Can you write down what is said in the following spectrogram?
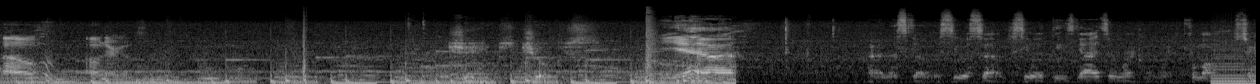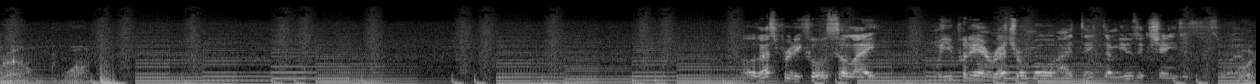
Uh oh. Oh, there he goes. James Joyce. Yeah. Alright, let's go. Let's see what's up. See what these guys are working with. Come on. Let's check it out. Oh, that's pretty cool. So, like, when you put it in retro mode, I think the music changes as well.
